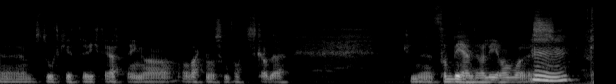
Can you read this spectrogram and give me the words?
eh, stort skritt i riktig retning og, og, vært noe som faktisk hadde kunne forbedre livene våre. Mm.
